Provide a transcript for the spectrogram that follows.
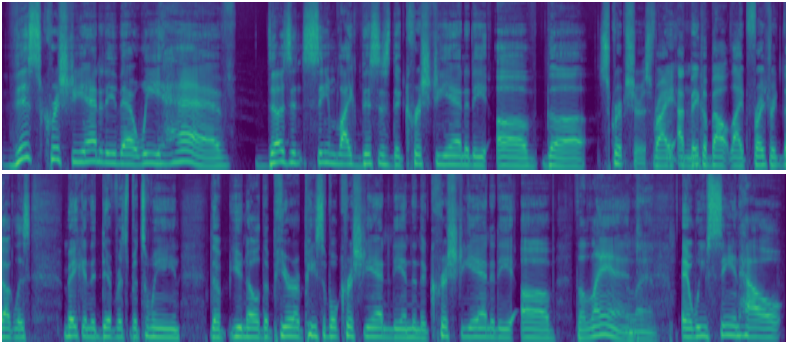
this Christianity that we have doesn't seem like this is the Christianity of the scriptures, right? I think about like Frederick Douglass making the difference between the, you know, the pure and peaceable Christianity and then the Christianity of the land. land. And we've seen how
